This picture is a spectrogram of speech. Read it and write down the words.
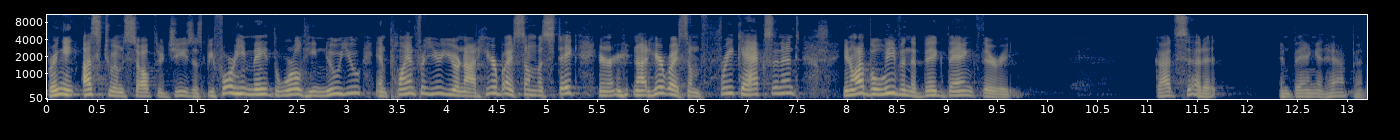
bringing us to himself through Jesus. Before he made the world, he knew you and planned for you. You're not here by some mistake, you're not here by some freak accident. You know, I believe in the Big Bang Theory. God said it, and bang, it happened.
